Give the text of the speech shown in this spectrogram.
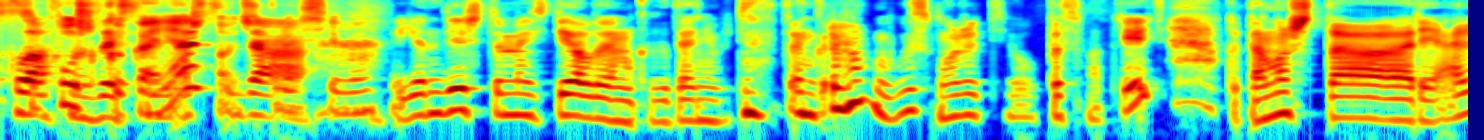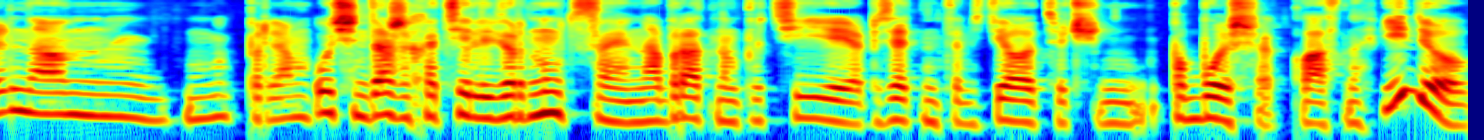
классно пушка, конечно, очень красиво. Я надеюсь, что мы сделаем когда-нибудь Инстаграм, и вы сможете его посмотреть, потому что реально мы прям очень даже хотели вернуться и на обратном пути обязательно там сделать очень побольше классных видео,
